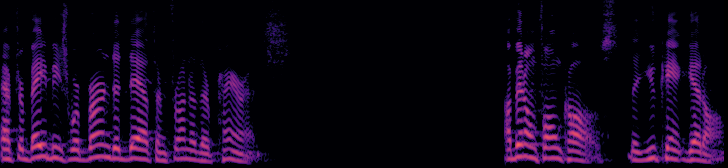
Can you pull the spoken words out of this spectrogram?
after babies were burned to death in front of their parents I've been on phone calls that you can't get on.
